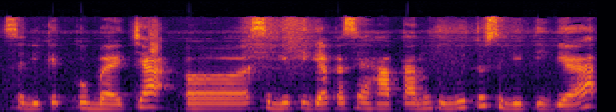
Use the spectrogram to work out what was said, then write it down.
sedikit ku baca uh, segitiga kesehatan tubuh itu segitiga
